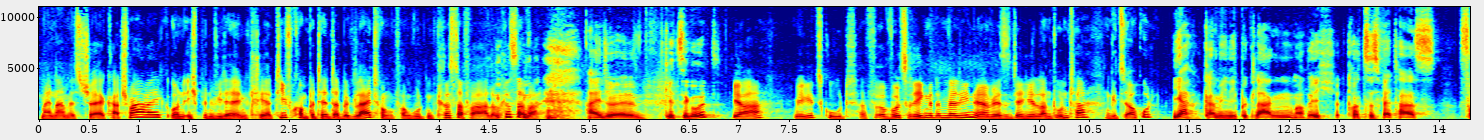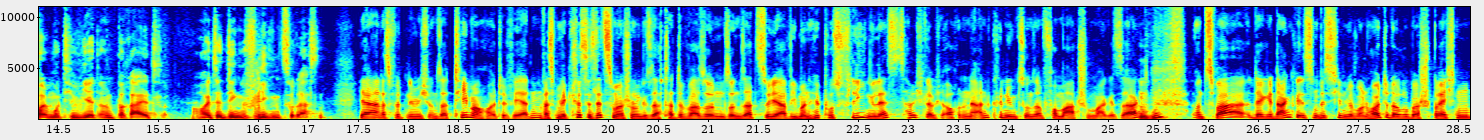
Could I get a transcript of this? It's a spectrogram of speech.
Mein Name ist Joel Kaczmarek und ich bin wieder in kreativ kompetenter Begleitung vom guten Christopher. Hallo Christopher. Hi Joel, geht's dir gut? Ja, mir geht's gut. Obwohl es regnet in Berlin, ja, wir sind ja hier landunter. Geht's dir auch gut? Ja, kann mich nicht beklagen. Auch ich, trotz des Wetters, voll motiviert und bereit, heute Dinge fliegen zu lassen. Ja, das wird nämlich unser Thema heute werden. Was mir Chris das letzte Mal schon gesagt hatte, war so ein, so ein Satz, so ja, wie man Hippos fliegen lässt. Das habe ich, glaube ich, auch in der Ankündigung zu unserem Format schon mal gesagt. Mhm. Und zwar, der Gedanke ist ein bisschen, wir wollen heute darüber sprechen,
